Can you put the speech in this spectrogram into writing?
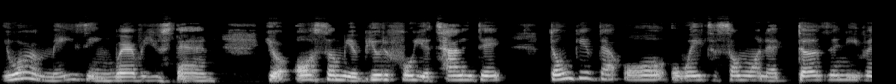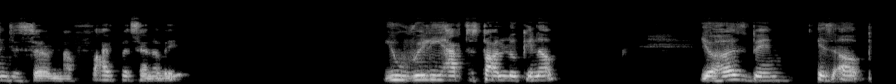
You are amazing wherever you stand. You're awesome. You're beautiful. You're talented. Don't give that all away to someone that doesn't even deserve not 5% of it. You really have to start looking up. Your husband is up.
